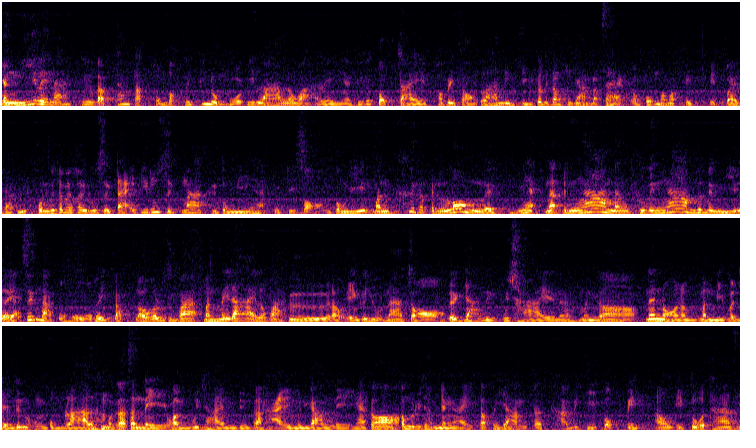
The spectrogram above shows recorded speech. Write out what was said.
อย่างนี้เลยนะ คือแบบช่างตัดผมบอกเฮ้ยพี่หนุ่มหัวพี่ล้านแล้วว่ะอะไรอย่างเงี้ยพี่ก็ตกใจพอไปส่องร้านจริงๆ ก็เลยต้องพยายามแบบแสกเอาผมมามาปิดปิดไว้แบบนี้คนก็จะไม่ค่อยรู้สึกแต่ไอ้ที่รู้สึกมากคือตรงนี้ฮะจุดที่สองตรงนี้มันขึ้นมาเป็นร่องเลยเนี่ยนะเป็นง่ามมันคือเป็นง่ามขึ้นเป็นอย่างนี้เลยอะซึ่งแบบโอ้โหเฮ้ยแบบเราก็รู้สึกว่ามันไม่ได้แล้วว่ะคือเราเองก็อยู่หน้าจอแล้วอย่างหนึ่งผู้ชายอะเนะมันก็แน่นอนอะมันมีประเด็นเรื่องของผมล้านแล้วมันก็เสน่ห์ความเป็นผู้ชายมันก็หายเหมือนกันอะไรอย่างเงี้ยก็ก็ไม่รู้จะทำยังไง ก็พยายามจะหาวิธีปกปิดเอาไอ้ตัวทาสี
